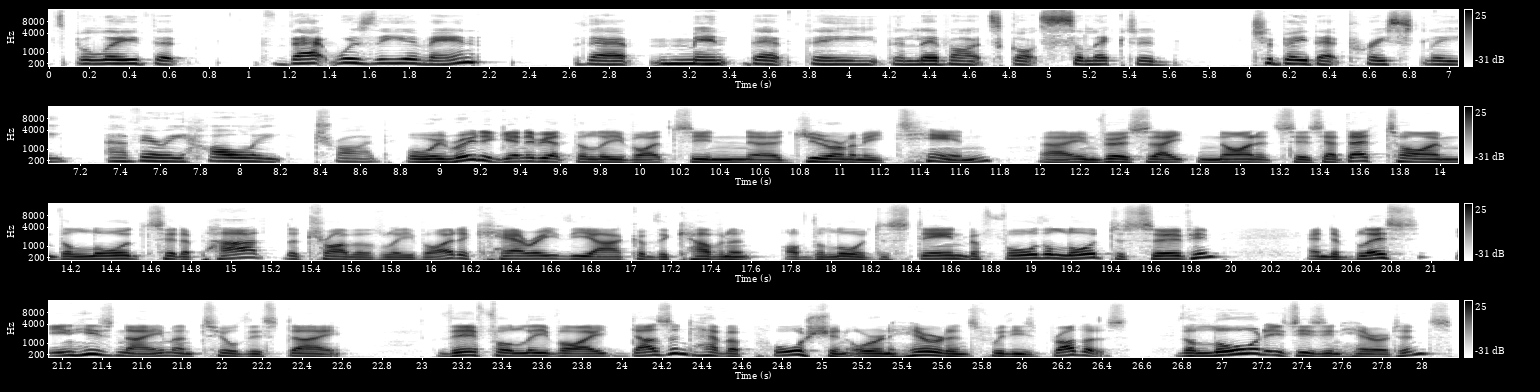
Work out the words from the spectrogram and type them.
it's believed that that was the event that meant that the, the Levites got selected to be that priestly, uh, very holy tribe. Well, we read again about the Levites in uh, Deuteronomy 10. Uh, in verses 8 and 9, it says, At that time the Lord set apart the tribe of Levi to carry the ark of the covenant of the Lord, to stand before the Lord to serve him, and to bless in his name until this day. Therefore, Levi doesn't have a portion or inheritance with his brothers. The Lord is his inheritance,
